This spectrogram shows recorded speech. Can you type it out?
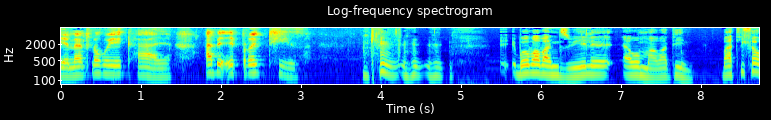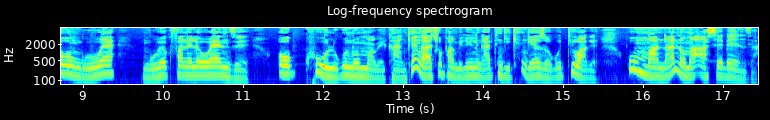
yena nhloko yekhaya abe epractice boba banzwile aboma bathini? Bathi ihloko nguwe nguwe kufanele wenze. Okukhulu kunoma wekhaya. Khe ngatsho phambilini ngathi ngikhe ngezwa kuthiwa-ke uma nanoma asebenza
